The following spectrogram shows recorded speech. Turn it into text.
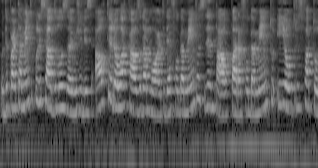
o Departamento Policial de Los Angeles alterou a causa da morte de afogamento acidental para afogamento e outros fatores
